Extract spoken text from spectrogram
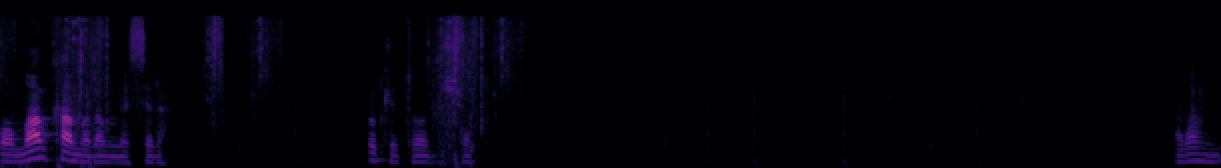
Bombam kalmadı ama mesela. Çok kötü oldu şu an. Adam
